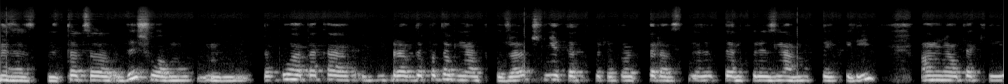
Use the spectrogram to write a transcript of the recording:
Mm, to, co wyszło, to była taka prawdopodobna odkurzacz, nie ten, który teraz, ten, który znamy w tej chwili. On miał taki,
